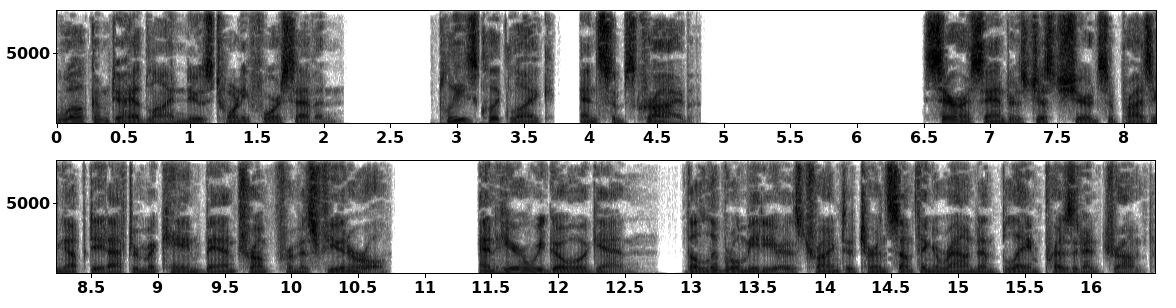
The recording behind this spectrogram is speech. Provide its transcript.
Welcome to Headline News 24/7. Please click like and subscribe. Sarah Sanders just shared surprising update after McCain banned Trump from his funeral. And here we go again. The liberal media is trying to turn something around and blame President Trump.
